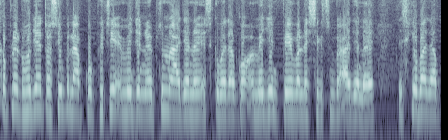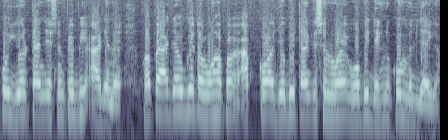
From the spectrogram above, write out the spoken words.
कंप्लीट हो जाए तो सिंपल आपको फिर से अमेजन एप्स में आ जाना है। इसके बाद आपको अमेजन पे वाले सेक्शन पे आ जाना है। इसके बाद आपको योर ट्रांजेक्शन पे भी आ जाना है। वहाँ पे आ जाओगे तो वहाँ पर आपको जो भी ट्रांजेक्शन हुआ है, वो भी देखने को मिल जाएगा।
